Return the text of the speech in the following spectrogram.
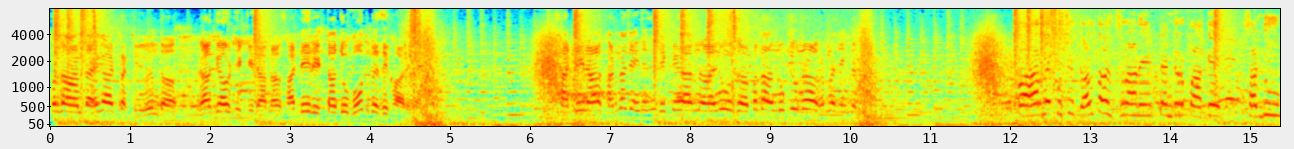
ਪ੍ਰਧਾਨ ਤਾਂ ਹੈਗਾ, ਟਰੱਕ ਯੂਨੀਅਨ ਦਾ ਰਲ ਗਿਆ ਉਹ ਠੇਕੇਦਾਰ ਨਾਲ। ਸਾਡੇ ਰੇਟਾਂ 'ਚੋਂ ਬਹੁਤ ਪੈਸੇ ਖਾ ਰਹੇ ਆ ਸਾਡੇ ਨਾਲ ਖੜਨਾ ਚਾਹੀਦਾ ਸੀ, ਠੇਕੇਦਾਰ ਨਾਲ। ਇਹਨੂੰ ਪ੍ਰਧਾਨ ਨੂੰ ਕਿ ਉਹਨਾਂ ਨਾਲ ਖੜਨਾ ਚਾਹੀਦਾ ਸੀ? ਬਾਹਰਲੇ ਕੁਝ ਗਲਤ ਅਨਸਰਾਂ ਨੇ ਟੈਂਡਰ ਪਾ ਕੇ ਸਾਨੂੰ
